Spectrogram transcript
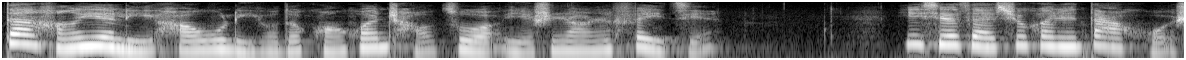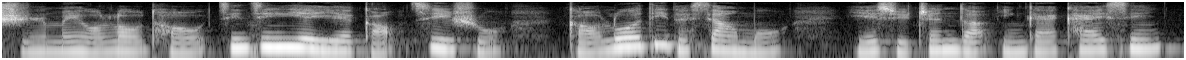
但行业里毫无理由的狂欢炒作也是让人费解。一些在区块链大火时没有露头、兢兢业业搞技术、搞落地的项目，也许真的应该开心，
